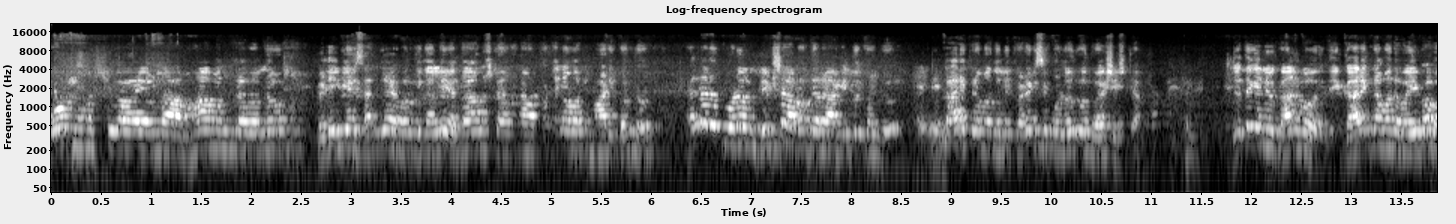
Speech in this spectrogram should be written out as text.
ಓಂ ನಮ ಶಿವಾಯ ಎಂಬ ಮಹಾಮಂತ್ರವನ್ನು ಬೆಳಿಗ್ಗೆ ಸಂಜೆ ಹೊತ್ತಿನಲ್ಲಿ ಯಥಾನುಷ್ಠಾನ ನಾವು ಪಠಣವನ್ನು ಮಾಡಿಕೊಂಡು ಎಲ್ಲರೂ ಕೂಡ ಒಂದು ದೀಕ್ಷಾಬದ್ಧರಾಗಿದ್ದುಕೊಂಡು ಈ ಕಾರ್ಯಕ್ರಮದಲ್ಲಿ ತೊಡಗಿಸಿಕೊಳ್ಳುವುದು ಒಂದು ವೈಶಿಷ್ಟ್ಯ. ಜೊತೆಗೆ ನೀವು ಕಾಣಬಹುದು, ಈ ಕಾರ್ಯಕ್ರಮದ ವೈಭವ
